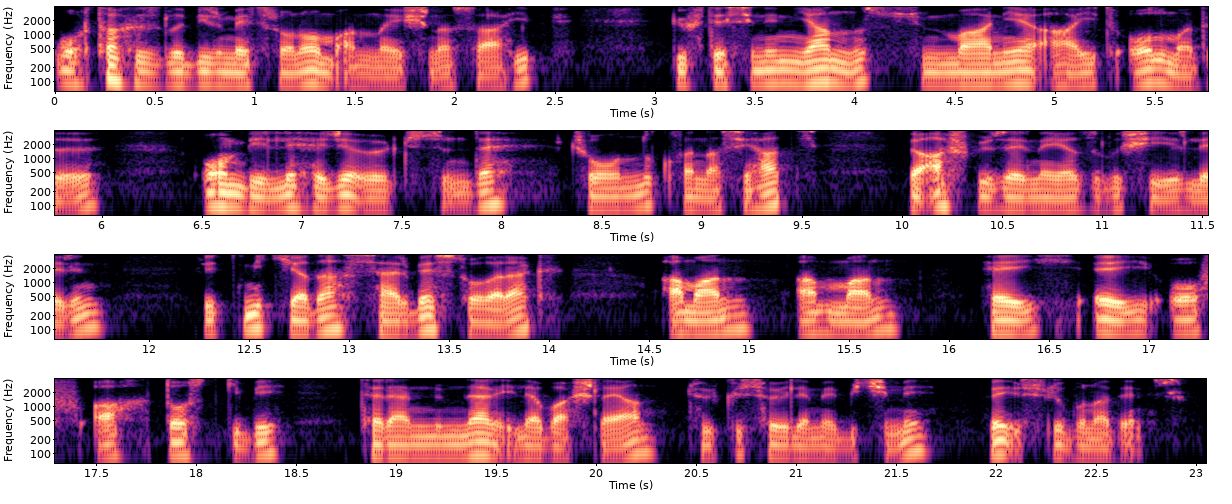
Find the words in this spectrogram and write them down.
orta hızlı bir metronom anlayışına sahip, güftesinin yalnız sümmaniye ait olmadığı 11'li hece ölçüsünde çoğunlukla nasihat ve aşk üzerine yazılı şiirlerin ritmik ya da serbest olarak aman, amman, hey, ey, of, ah, dost gibi terennümler ile başlayan türkü söyleme biçimi ve üslubuna denir.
